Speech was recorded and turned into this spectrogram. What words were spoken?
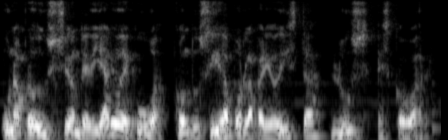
una producción de Diario de Cuba conducida por la periodista Luz Escobar.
